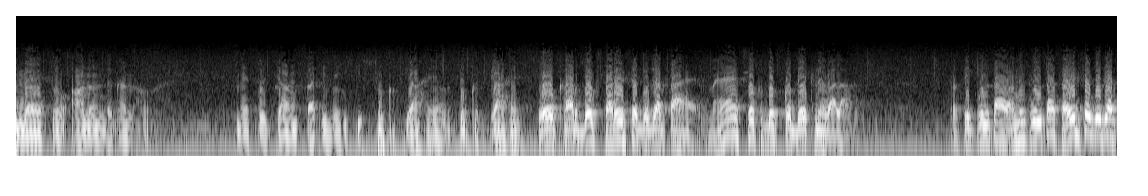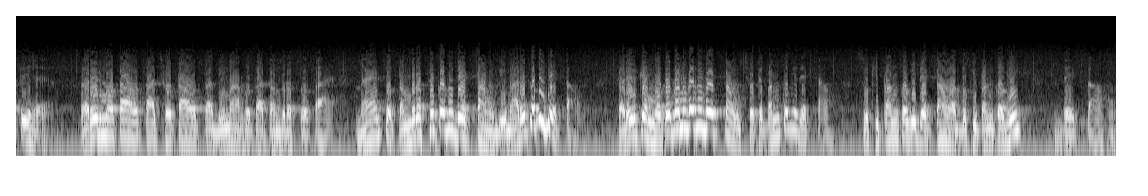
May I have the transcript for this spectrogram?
मैं तो आनंद घन हूँ। मैं तो जानता ही नहीं कि सुख क्या है और दुख क्या है। सुख और दुख शरीर से गुजरता है। मैं सुख दुख को देखने वाला हूँ। प्रतिकूलता और अनुकूलता शरीर से गुजरती है। शरीर मोटा होता, छोटा होता, बीमार होता, तंदुरुस्त होता है। मैं तो तंदुरुस्ती को भी देखता हूँ, बीमारी को भी देखता हूँ। शरीर के मोटेपन को भी देखता हूँ, छोटेपन को भी देखता हूँ, सुखीपन को भी देखता हूँ और दुखीपन को भी देखता हूँ।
